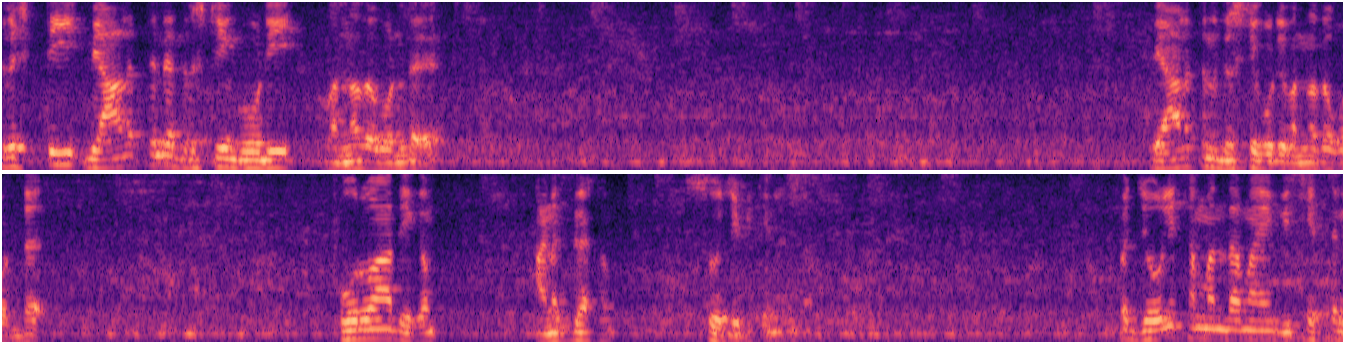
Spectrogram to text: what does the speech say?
ദൃഷ്ടി വ്യാഴത്തിന്റെ ദൃഷ്ടിയും കൂടി വന്നതുകൊണ്ട് വ്യാഴത്തിന് ദൃഷ്ടി കൂടി വന്നതുകൊണ്ട് പൂർവാധികം അനുഗ്രഹം സൂചിപ്പിക്കുന്നുണ്ട്. ഇപ്പൊ ജോലി സംബന്ധമായ വിഷയത്തിൽ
